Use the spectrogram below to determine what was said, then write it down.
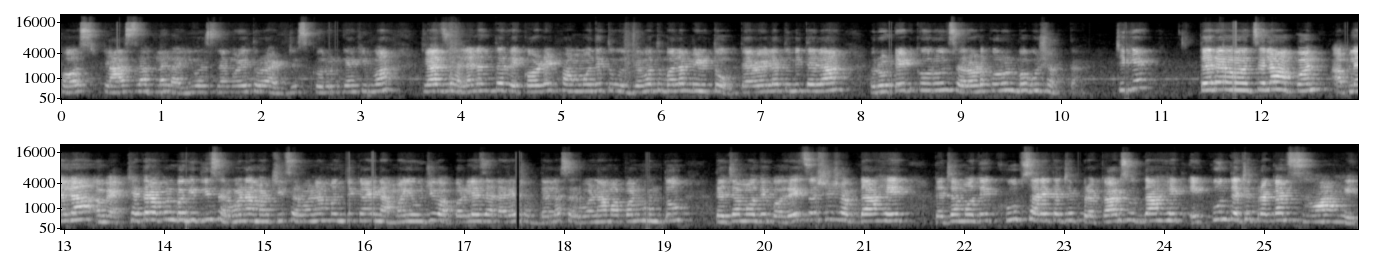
फर्स्ट क्लास आपला लाईव्ह असल्यामुळे थोडं ॲडजस्ट करून घ्या किंवा क्लास झाल्यानंतर रेकॉर्डेड फॉर्ममध्ये तू जेव्हा तुम्हाला मिळतो त्यावेळेला तुम्ही त्याला रोटेट करून सरळ करून बघू शकता. ठीक आहे? तर चला आपण आपल्याला व्याख्या तर आपण बघितली सर्वनामाची. सर्वनाम म्हणजे काय? नामाऐवजी वापरल्या जाणाऱ्या शब्दाला सर्वनाम आपण म्हणतो. त्याच्यामध्ये बरेच असे शब्द आहेत. त्याच्यामध्ये खूप सारे त्याचे प्रकार सुद्धा आहेत. एकूण त्याचे प्रकार सहा आहेत.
